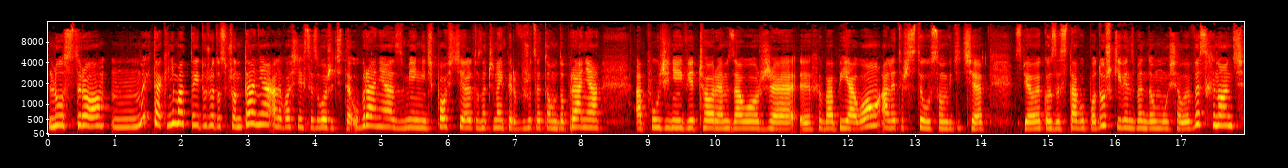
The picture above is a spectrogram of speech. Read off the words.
lustro. Mm, no i tak, nie ma tutaj dużo do sprzątania, ale właśnie chcę złożyć te ubrania, zmienić pościel, to znaczy najpierw wrzucę tą do prania, a później wieczorem założę y, chyba białą, ale też z tyłu są, widzicie, z białego zestawu poduszki, więc będą musiały wyschnąć.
